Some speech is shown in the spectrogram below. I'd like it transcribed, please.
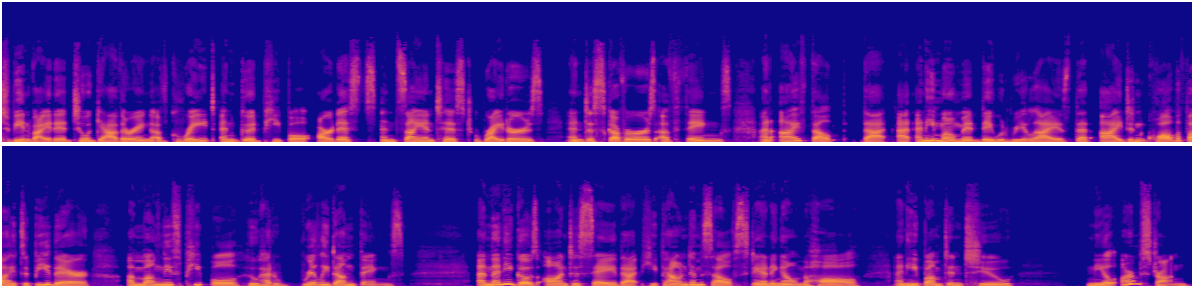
to be invited to a gathering of great and good people, artists and scientists, writers, and discoverers of things. And I felt that at any moment they would realize that I didn't qualify to be there among these people who had really done things. And then he goes on to say that he found himself standing out in the hall and he bumped into Neil Armstrong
